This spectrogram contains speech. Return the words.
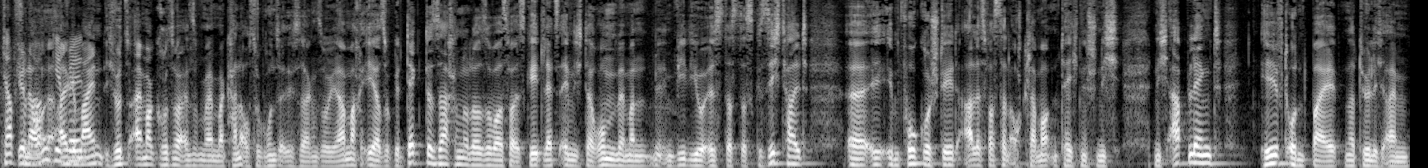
Ich habe genau, schon allgemein, ich würde es einmal kurz, also man kann auch so grundsätzlich sagen, so ja, mach eher so gedeckte Sachen oder sowas, weil es geht letztendlich darum, wenn man im Video ist, dass das Gesicht halt äh, im Fokus steht, alles, was dann auch klamottentechnisch nicht, nicht ablenkt, hilft und bei natürlich einem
